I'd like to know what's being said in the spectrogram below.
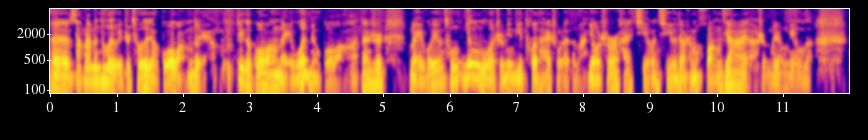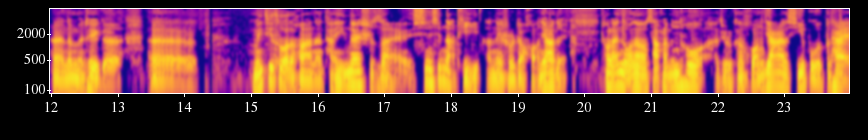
呃，萨克拉门托有一支球队叫国王队啊，这个国王美国也没有国王啊，但是美国因为从英国殖民地脱胎出来的嘛，有时候还喜欢起一个叫什么皇家呀什么这种名字。呃，那么这个呃。没记错的话呢，他应该是在辛辛那提啊，那时候叫皇家队，后来挪到萨克拉门托啊，就是可能皇家的西部不太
